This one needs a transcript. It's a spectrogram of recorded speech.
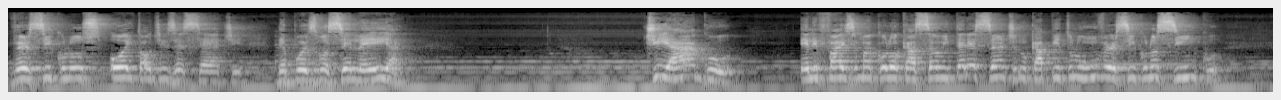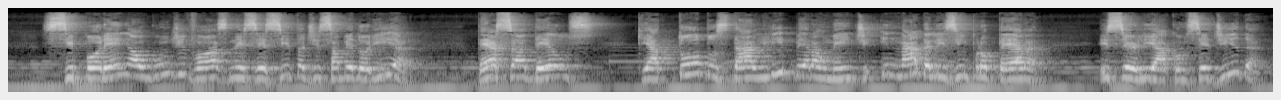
versículos 8 ao 17. Depois você leia. Tiago, ele faz uma colocação interessante no capítulo 1, versículo 5. Se, porém, algum de vós necessita de sabedoria, peça a Deus, que a todos dá liberalmente e nada lhes impropera, e ser-lhe-á concedida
